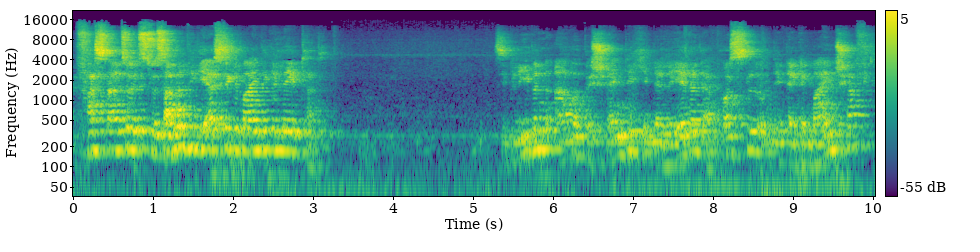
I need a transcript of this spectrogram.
Fasst also jetzt zusammen, wie die erste Gemeinde gelebt hat. Sie blieben aber beständig in der Lehre der Apostel und in der Gemeinschaft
